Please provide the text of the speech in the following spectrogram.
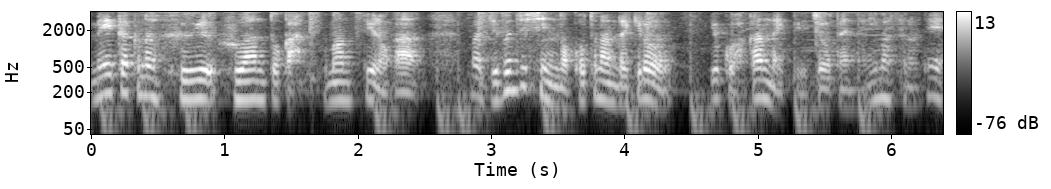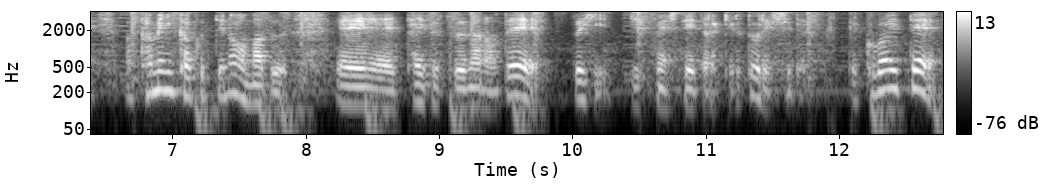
明確な不安とか不満っていうのが、まあ、自分自身のことなんだけどよくわかんないっていう状態になりますので、まあ、紙に書くっていうのはまず、えー、大切なのでぜひ実践していただけると嬉しいです。で加えて、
